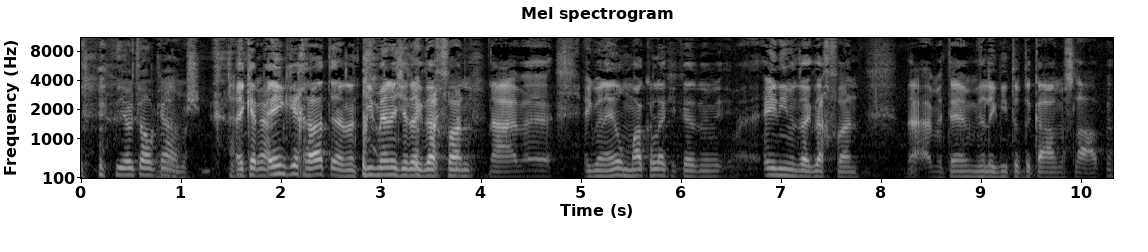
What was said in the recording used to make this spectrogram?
die hotelkamers. Ik heb Ja. één keer gehad en een teammanager dat ik dacht van, nou, ik ben heel makkelijk. Ik heb één iemand dat ik dacht van, nou, met hem wil ik niet op de kamer slapen.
